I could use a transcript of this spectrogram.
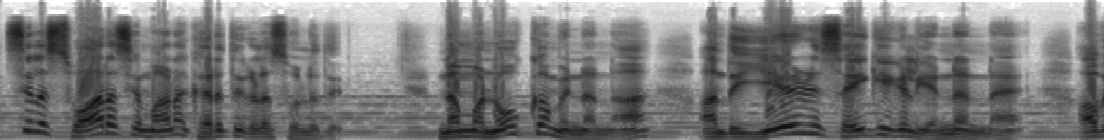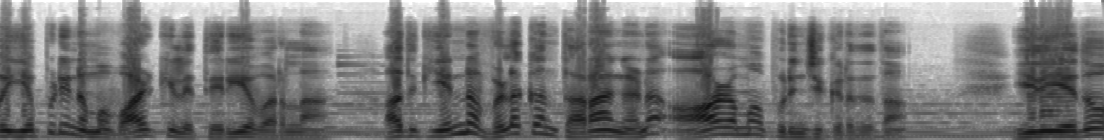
சில சுவாரஸ்யமான கருத்துக்களை சொல்லுது. நம்ம நோக்கம் என்னன்னா அந்த ஏழு சைகைகள் என்னென்ன அவை எப்படி நம்ம வாழ்க்கையில தெரிய வரலாம் அதுக்கு என்ன விளக்கம் தராங்கன்னு ஆழமா புரிஞ்சுக்கிறது தான் இது ஏதோ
